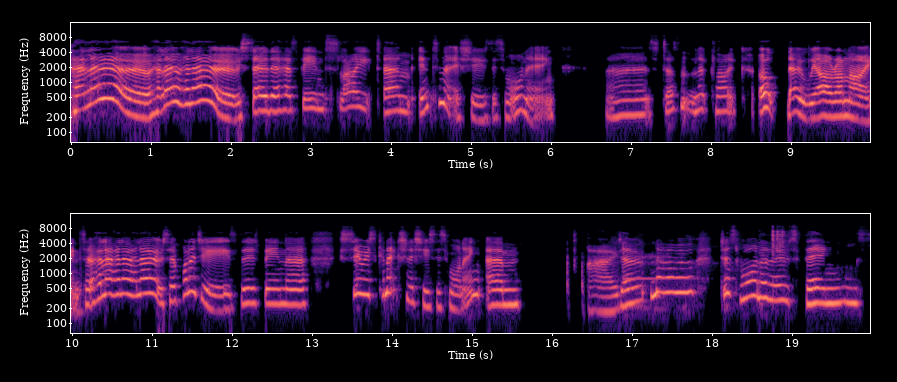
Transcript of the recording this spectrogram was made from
Hello, hello, hello. So there has been slight um, internet issues this morning. Uh, it doesn't look like. Oh no, we are online. So hello, hello, hello. So apologies. There's been uh, serious connection issues this morning. Um, I don't know. Just one of those things.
